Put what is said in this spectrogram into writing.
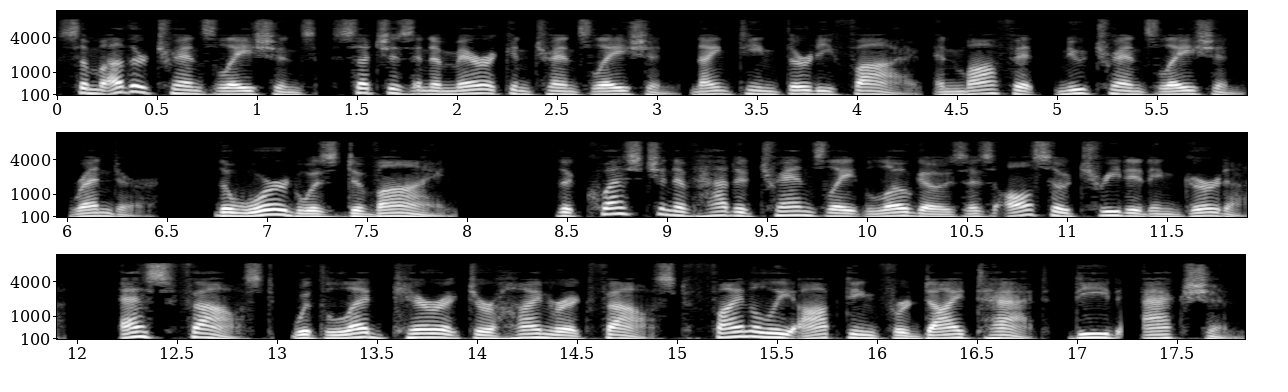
Some other translations, such as an American translation 1935 and Moffatt, New Translation, render, "...the Word was divine." The question of how to translate logos is also treated in Goethe. S. Faust, with lead character Heinrich Faust finally opting for die Tat, deed, action.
